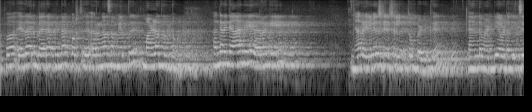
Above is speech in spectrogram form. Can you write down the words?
അപ്പോൾ ഏതായാലും വരാം. പിന്നെ കുറച്ച് ഇറങ്ങാൻ സമയത്ത് മഴ നിന്നു. അങ്ങനെ ഞാൻ ഇറങ്ങി ഞാൻ റെയിൽവേ സ്റ്റേഷനിൽ എത്തുമ്പോഴേക്ക് ഞാൻ എന്റെ വണ്ടി അവിടെ വെച്ച്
